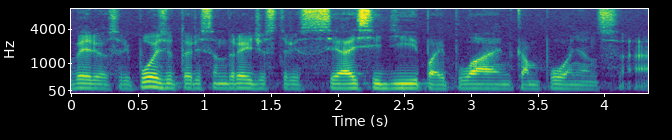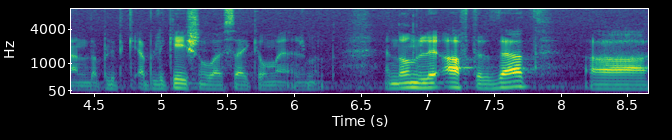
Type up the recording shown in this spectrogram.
various repositories and registries, CI/CD pipeline components, and application lifecycle management. And only after that, uh,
